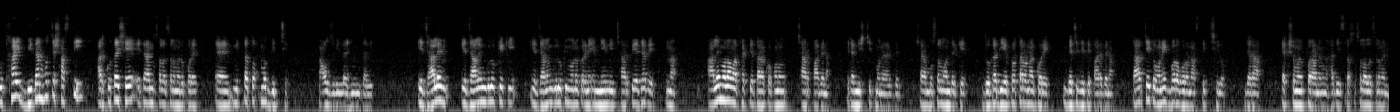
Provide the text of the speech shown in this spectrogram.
কোথায় বিধান হচ্ছে শাস্তি, আর কোথায় সে এটা সাল্লাহ সাল্লামের উপরে মিথ্যা তহমত দিচ্ছে। নাউজবিল্লাহমিন জালিক এই জালেম এ জালেমগুলোকে কি এই জালেমগুলো কি মনে করেন এমনি এমনি ছাড় পেয়ে যাবে? না। আলেম ওলামা থাকতে তারা কখনো ছাড় পাবে না। এটা নিশ্চিত মনে রাখবেন। সারা মুসলমানদেরকে ধোকা দিয়ে প্রতারণা করে বেঁচে যেতে পারবে না। তার চাইতে অনেক বড় বড় নাস্তিক ছিল যারা একসময় কোরআন এবং হাদিস রাসুসাল্লাহ সাল্লামের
